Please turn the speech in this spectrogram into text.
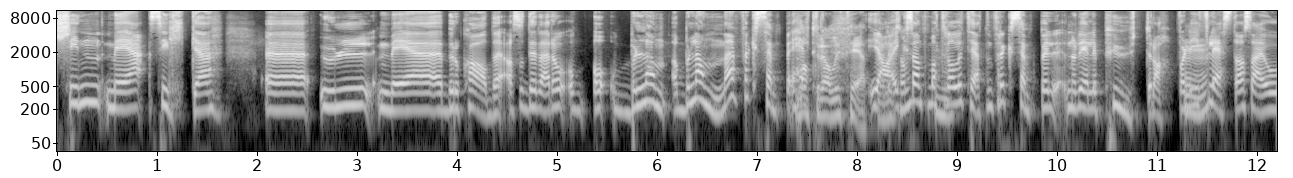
skinn med silke, eh, ull med brokade. Altså det der å, å, å blande, å blande for eksempel helt Materialiteten, Ja, liksom. ikke sant? Materialiteten, for eksempel når det gjelder puter. da. For de fleste av oss er jo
